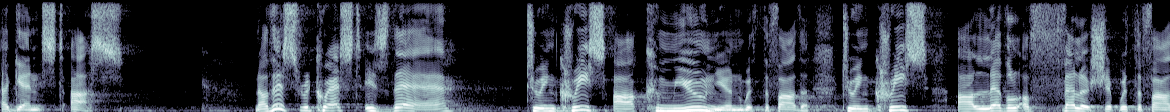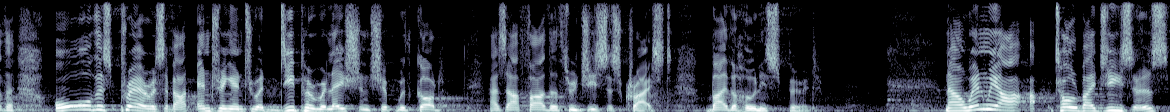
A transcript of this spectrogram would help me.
against us. Now, this request is there to increase our communion with the Father, to increase our level of fellowship with the Father. All this prayer is about entering into a deeper relationship with God as our Father through Jesus Christ by the Holy Spirit. Now, when we are told by Jesus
